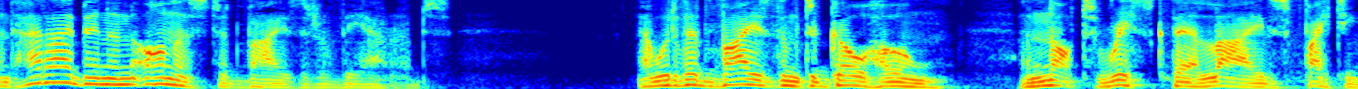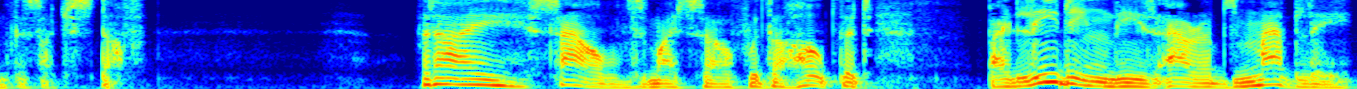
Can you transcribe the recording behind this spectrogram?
And had I been an honest adviser of the Arabs, I would have advised them to go home and not risk their lives fighting for such stuff. But I salved myself with the hope that by leading these Arabs madly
